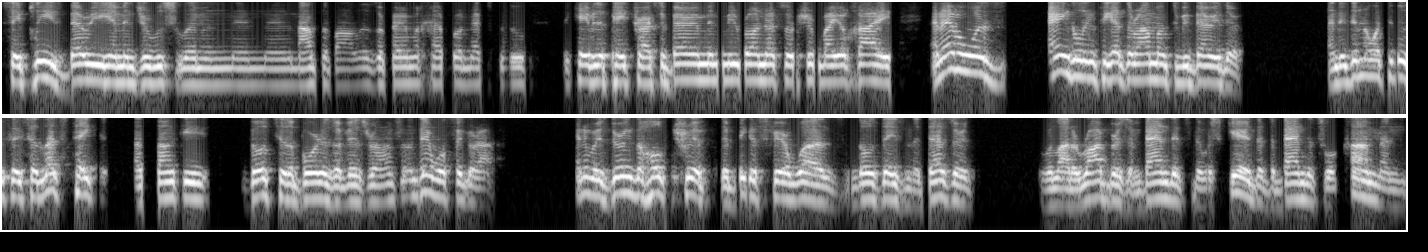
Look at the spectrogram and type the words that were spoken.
Say, please bury him in Jerusalem in, in, in Mount of Olives, or bury him in Hebron next to the cave of the patriarchs, or bury him in Miron next to Shema Yochai. And everyone was angling to get the Rambam to be buried there. And they didn't know what to do. So they said, let's take a donkey, go to the borders of Israel, and from there we'll figure out. Anyways, during the whole trip, the biggest fear was those days in the desert, there were a lot of robbers and bandits. They were scared that the bandits will come and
